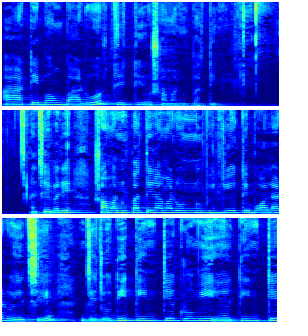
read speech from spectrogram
আট এবং বারোর তৃতীয় সমানুপাতি। আচ্ছা এবারে সমানুপাতের আমার অন্য ভিডিওতে বলা রয়েছে যে যদি তিনটে ক্রমি তিনটে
